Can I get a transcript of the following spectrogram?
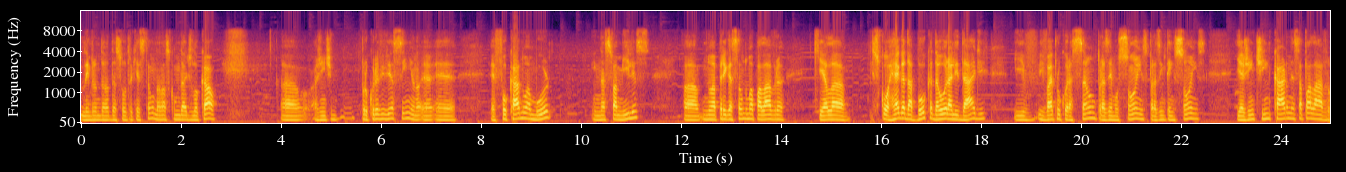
lembrando da, da sua outra questão, da nossa comunidade local, uh, a gente procura viver assim. É, é, é focar no amor e nas famílias, uh, numa pregação de uma palavra que ela escorrega da boca, da oralidade e, e vai para o coração, para as emoções, para as intenções e a gente encarna essa palavra.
